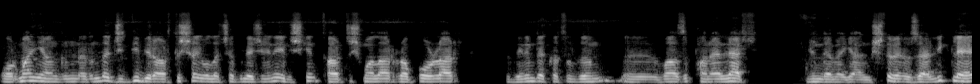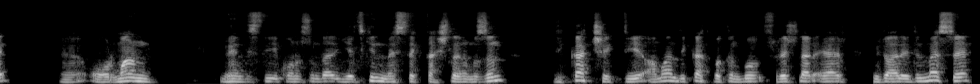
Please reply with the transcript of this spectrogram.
orman yangınlarında ciddi bir artışa yol açabileceğine ilişkin tartışmalar, raporlar, benim de katıldığım e, bazı paneller gündeme gelmişti ve özellikle e, orman mühendisliği konusunda yetkin meslektaşlarımızın dikkat çektiği, aman dikkat bakın bu süreçler eğer müdahale edilmezse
